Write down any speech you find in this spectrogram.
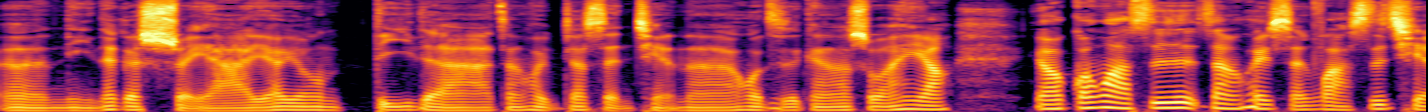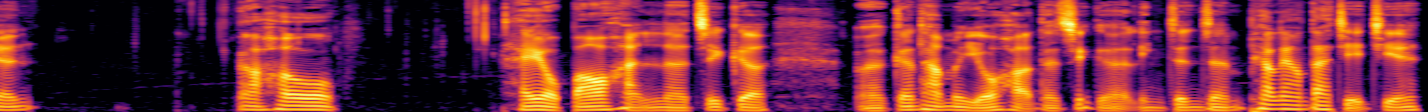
呃，你那个水啊要用低的啊，这样会比较省钱啊，或者是跟他说，哎呀，要关瓦斯，这样会省瓦斯钱。然后还有包含了这个呃，跟他们友好的这个林珍珍漂亮大姐姐。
